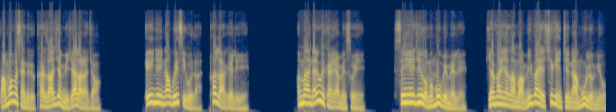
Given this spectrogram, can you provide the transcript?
ဘာမှမဆိုင်တယ်လို့ခံစားချက်မျိုးရလာတာကြောင့်အင်းကြီးနောက်ဝေးစီကိုသာထွက်လာခဲ့လေ။အမှန်တိုင်းဝေခံရမယ်ဆိုရင်စင်းရဲကြီးကိုမမှုတ်ပင်မဲ့လဲရံဖန်ရံသာမှာမိဘရဲ့ချစ်ခင်ကျင်နာမှုလိုမျိုး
